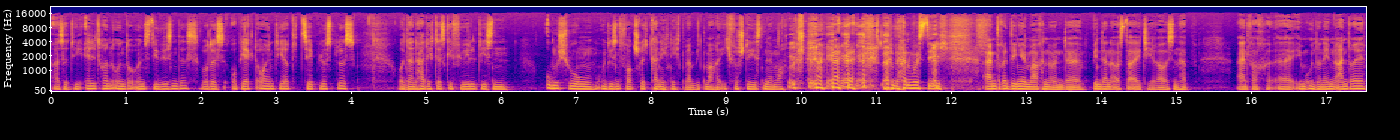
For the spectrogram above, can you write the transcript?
also die Älteren unter uns, die wissen das, wurde es objektorientiert, C++ und dann hatte ich das Gefühl, diesen Umschwung und diesen Fortschritt kann ich nicht mehr mitmachen. Ich verstehe es nicht mehr. Okay. und dann musste ich andere Dinge machen und äh, bin dann aus der IT raus und habe einfach äh, im Unternehmen andere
